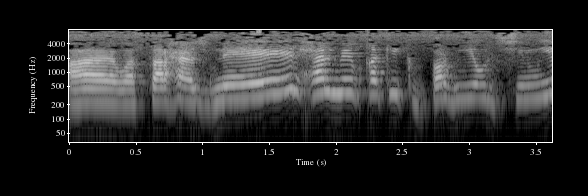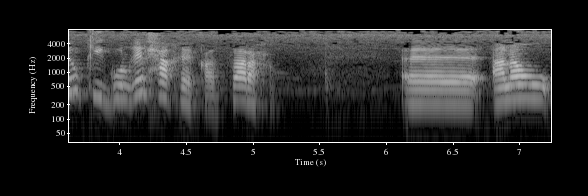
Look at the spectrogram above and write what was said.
ايوا الصراحه عجبني الحال ما يبقى كيكبر بيا ولد الشينويه وكيقول غير الحقيقة الصراحه آه أنا و...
